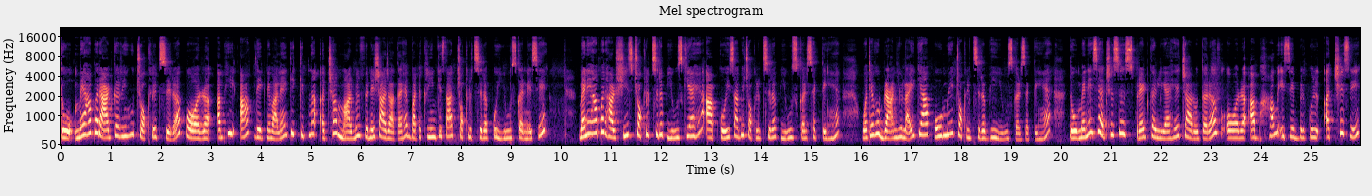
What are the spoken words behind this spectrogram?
तो मैं यहाँ पर ऐड कर रही हूँ चॉकलेट सिरप और अभी आप देखने वाले हैं कि कितना अच्छा मार्बल फिनिश आ जाता है बटर क्रीम के साथ चॉकलेट सिरप को यूज़ करने से। मैंने यहाँ पर हर्शीज़ चॉकलेट सिरप यूज़ किया है। आप कोई सा भी चॉकलेट सिरप यूज़ कर सकते हैं। वट एवर ब्रांड यू लाइक या आप होम मेड चॉकलेट सिरप भी यूज़ कर सकते हैं। तो मैंने इसे अच्छे से स्प्रेड कर लिया है चारों तरफ़, और अब हम इसे बिल्कुल अच्छे से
